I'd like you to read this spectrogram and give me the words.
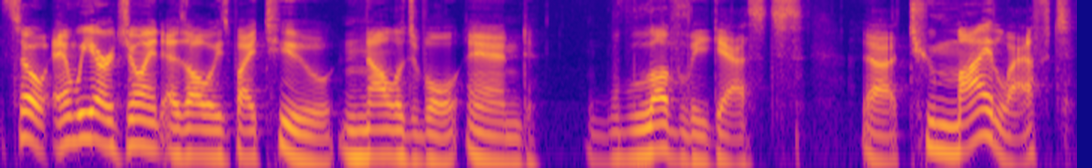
so, and we are joined as always by two knowledgeable and lovely guests. Uh, to my left,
